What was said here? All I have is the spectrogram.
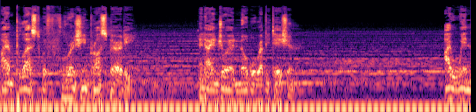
I am blessed with flourishing prosperity, and I enjoy a noble reputation. I win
